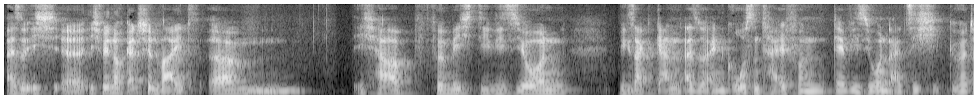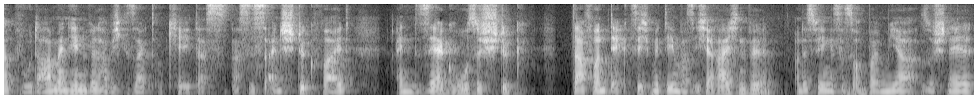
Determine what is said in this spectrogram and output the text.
Also ich, äh, ich will noch ganz schön weit. Ähm, ich habe für mich die Vision, wie gesagt, ganz, also einen großen Teil von der Vision, als ich gehört habe, wo Damen hin will, habe ich gesagt, okay, das, das ist ein Stück weit ein sehr großes Stück davon deckt sich mit dem, was ich erreichen will. Und deswegen ist es auch bei mir so schnell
